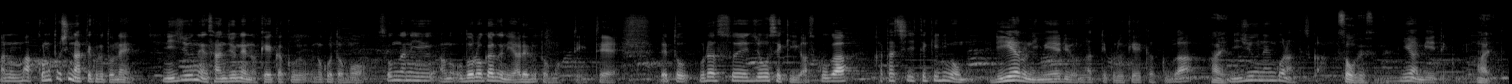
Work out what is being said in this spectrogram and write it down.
あの、まあ、この年になってくるとね20年30年の計画のこともそんなにあの驚かずにやれると思っていて、えっと、浦添城跡あそこが形的にもリアルに見えるようになってくる計画が20年後なんですか、はい、そうですね。には見えてくるようになって、はい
